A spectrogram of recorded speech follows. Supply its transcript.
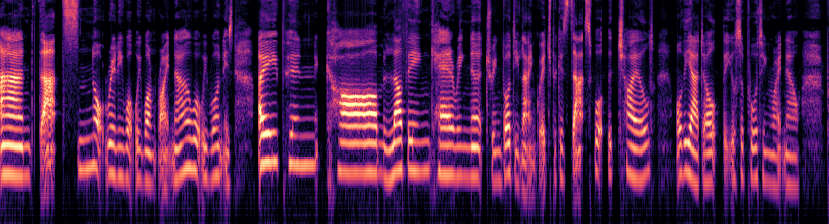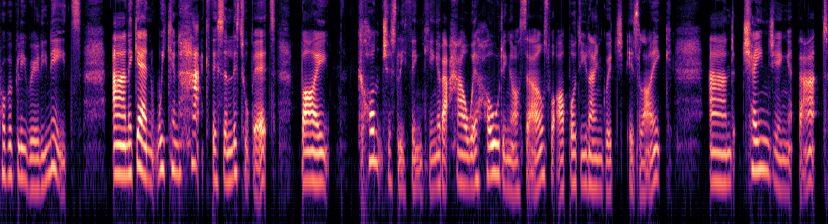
And that's not really what we want right now. What we want is open, calm, loving, caring, nurturing body language because that's what the child or the adult that you're supporting right now probably really needs. And again, we can hack this a little bit by consciously thinking about how we're holding ourselves, what our body language is like, and changing that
